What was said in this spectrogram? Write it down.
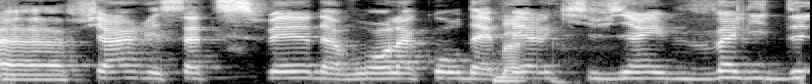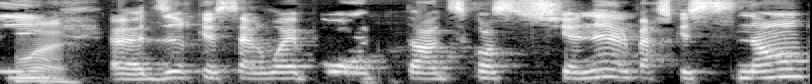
euh, fier et satisfait d'avoir la Cour d'appel ben, qui vient valider, euh, dire que sa loi est pas anticonstitutionnelle, parce que sinon,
